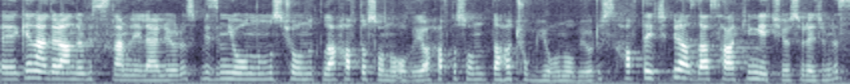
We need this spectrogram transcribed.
Ee, Genelde randevu sistemle ilerliyoruz. Bizim yoğunluğumuz çoğunlukla hafta sonu oluyor. Hafta sonu daha çok yoğun oluyoruz. Hafta içi biraz daha sakin geçiyor sürecimiz.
